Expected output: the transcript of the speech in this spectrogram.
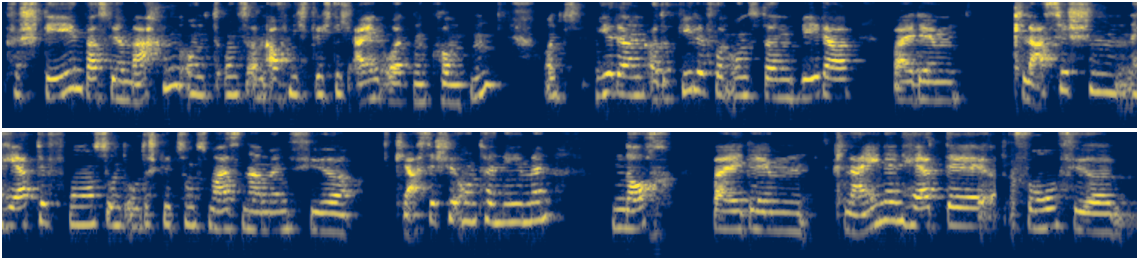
verstehen, was wir machen und uns dann auch nicht richtig einordnen konnten. Und wir dann, oder viele von uns dann weder bei dem klassischen Härtefonds und Unterstützungsmaßnahmen für klassische Unternehmen noch bei dem kleinen Härtefonds für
